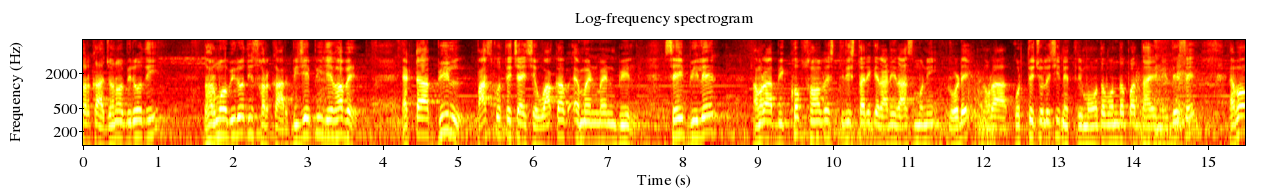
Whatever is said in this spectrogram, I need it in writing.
সরকার, জনবিরোধী ধর্মবিরোধী সরকার বিজেপি যেভাবে একটা বিল পাস করতে চাইছে, ওয়াকআপ অ্যামেন্ডমেন্ট বিল, সেই বিলের আমরা বিক্ষোভ সমাবেশ তিরিশ তারিখে রানী রাসমণি রোডে আমরা করতে চলেছি, নেত্রী মমতা বন্দ্যোপাধ্যায়ের নির্দেশে এবং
